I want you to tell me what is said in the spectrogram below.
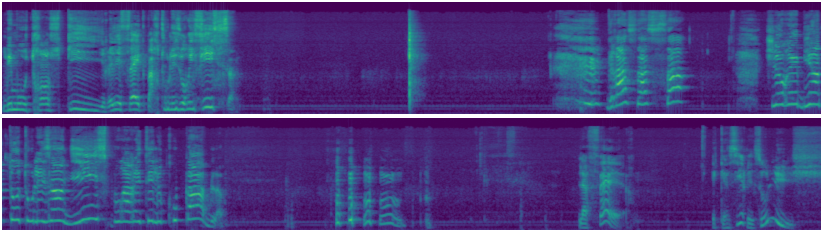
les mots transpirent et défèquent par tous les orifices. Grâce à bientôt tous les indices pour arrêter le coupable. L'affaire est quasi résolue.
